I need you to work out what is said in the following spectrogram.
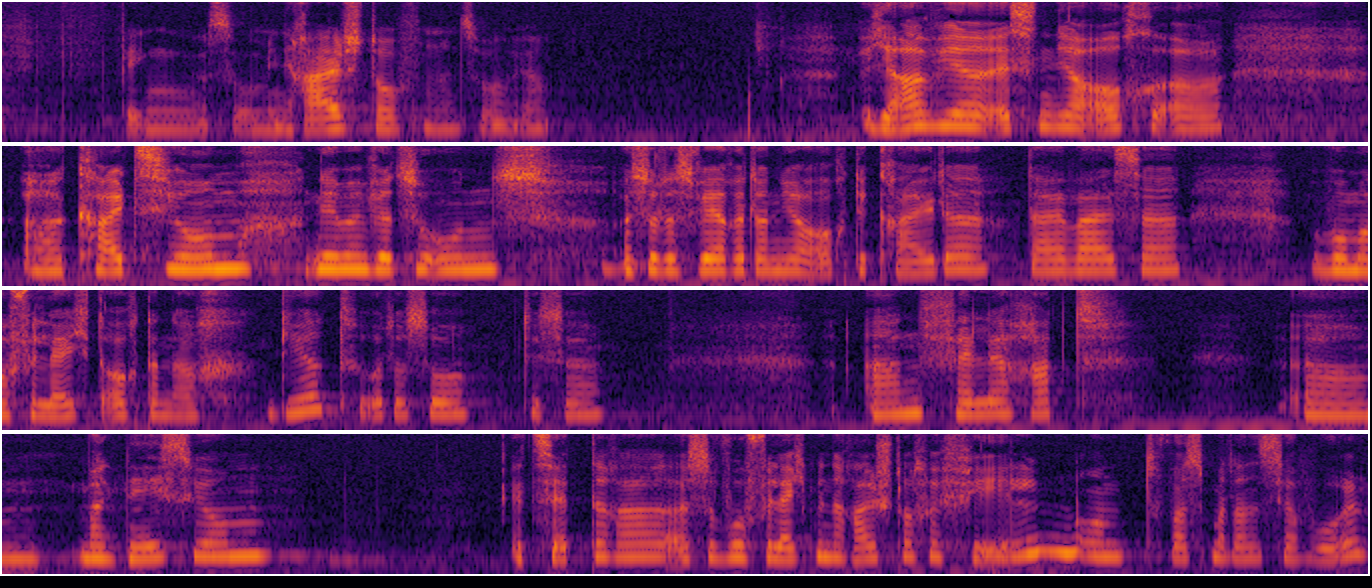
äh, wegen so Mineralstoffen und so, ja. Ja, wir essen ja auch Kalzium, äh, äh, nehmen wir zu uns. Also das wäre dann ja auch die Kreide teilweise, wo man vielleicht auch danach giert oder so, diese Anfälle hat. Ähm, Magnesium etc., also wo vielleicht Mineralstoffe fehlen und was man dann sehr wohl,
